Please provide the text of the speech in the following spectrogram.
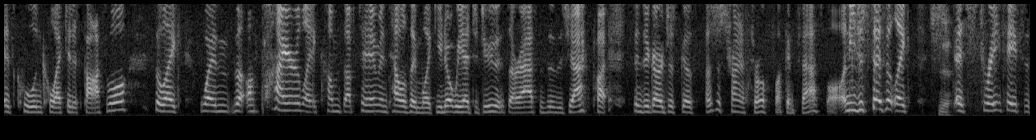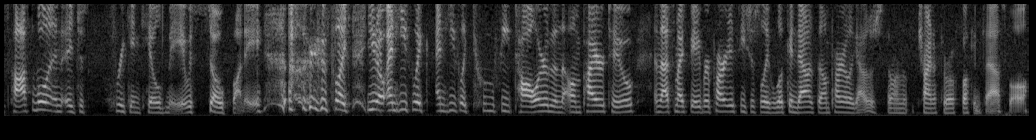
as cool and collected as possible. So like when the umpire like comes up to him and tells him like you know we had to do this our ass is in the jackpot Syndergaard just goes I was just trying to throw a fucking fastball and he just says it like sh- Yeah. as straight faced as possible and it just freaking killed me. It was so funny. It's like you know and he's like and he's like two feet taller than the umpire too. And that's my favorite part is he's just like looking down at the umpire like I was just throwing trying to throw a fucking fastball.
